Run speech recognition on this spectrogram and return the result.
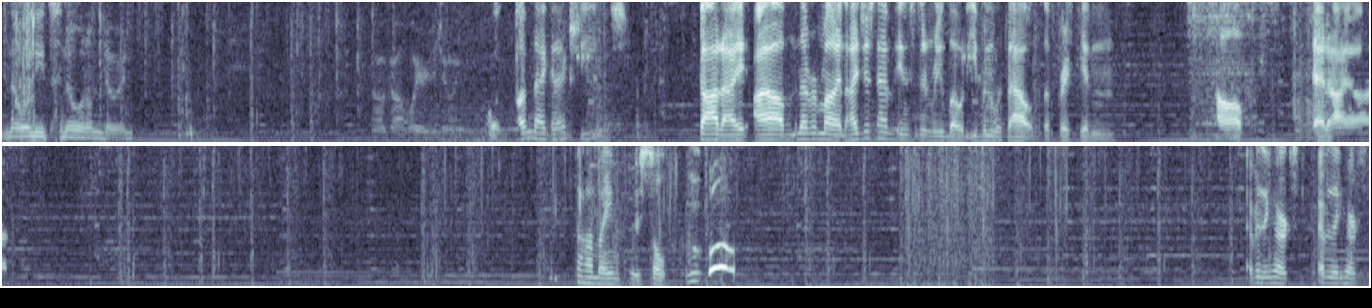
No one needs to know what I'm doing. Oh god, what are you doing? Oh, gun that I can actually use. God, I um, never mind. I just have instant reload even without the freaking um, dead eye on. God, my inventory is so. Everything hurts. Everything hurts.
